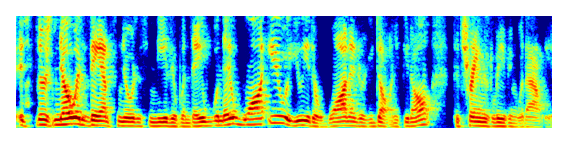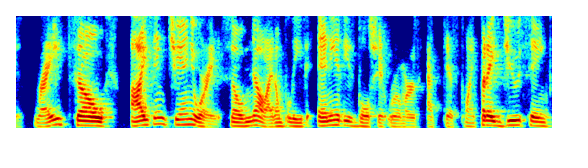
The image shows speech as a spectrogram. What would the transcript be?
it's there's no advance notice needed when they when they want you. You either want it or you don't. And if you don't, the train is leaving without you, right? So I think January. So no, I don't believe any of these bullshit rumors at this point. But I do think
